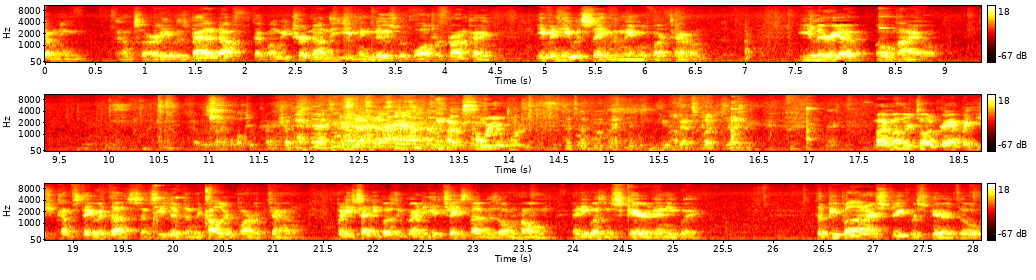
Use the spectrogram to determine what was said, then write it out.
I mean, I'm sorry, it was bad enough that when we turned on the evening news with Walter Cronkite, even he was saying the name of our town. Elyria, Ohio. That was my Walter Cronkite. I'm sure you That's what then. My mother told Grandpa he should come stay with us since he lived in the colored part of town. But he said he wasn't going to get chased out of his own home, and he wasn't scared anyway. The people on our street were scared though.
